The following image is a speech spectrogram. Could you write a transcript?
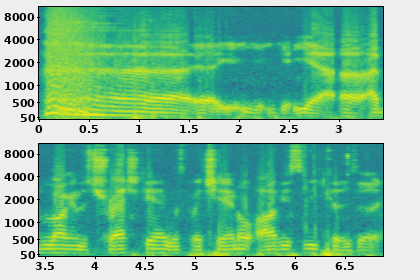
uh, yeah, uh, I belong in the trash can with my channel, obviously, because, uh,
